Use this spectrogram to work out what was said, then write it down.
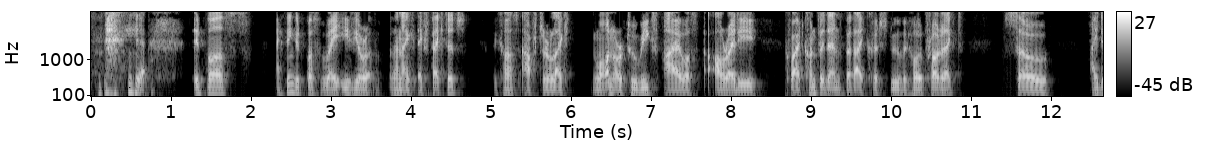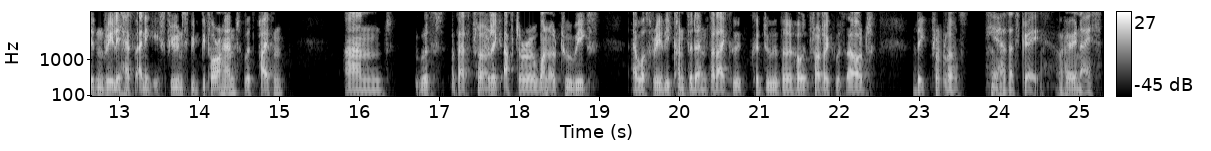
yeah, it was. I think it was way easier than I expected because after like one or two weeks, I was already quite confident that I could do the whole project. So I didn't really have any experience beforehand with Python. And with that project, after one or two weeks, I was really confident that I could, could do the whole project without big problems. Yeah, that's great. Very nice.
